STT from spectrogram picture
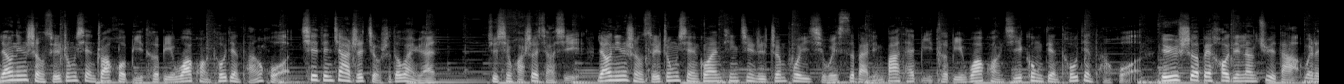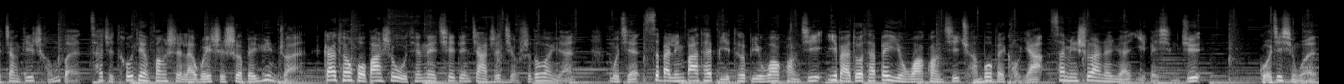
辽宁省绥中县抓获比特币挖矿偷电团伙，窃电价值九十多万元。据新华社消息，辽宁省绥中县公安厅近日侦破一起为四百零八台比特币挖矿机供电偷电团伙。由于设备耗电量巨大，为了降低成本，采取偷电方式来维持设备运转。该团伙八十五天内窃电价值九十多万元。目前，四百零八台比特币挖矿机、一百多台备用挖矿机全部被扣押，三名涉案人员已被刑拘。国际新闻：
